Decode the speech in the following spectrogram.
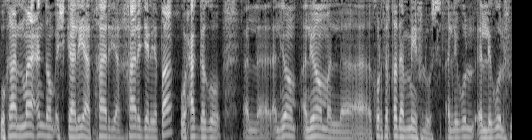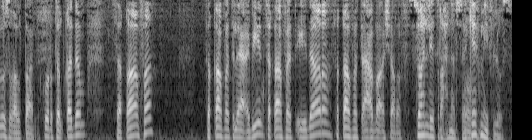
وكان ما عندهم إشكاليات خارج خارج الإطار وحققوا ال- اليوم اليوم ال- كرة القدم مي فلوس. اللي يقول اللي يقول فلوس غلطان. كرة القدم ثقافة ثقافة لاعبين ثقافة إدارة ثقافة أعضاء شرف. السؤال اللي يطرح نفسه كيف مي فلوس؟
